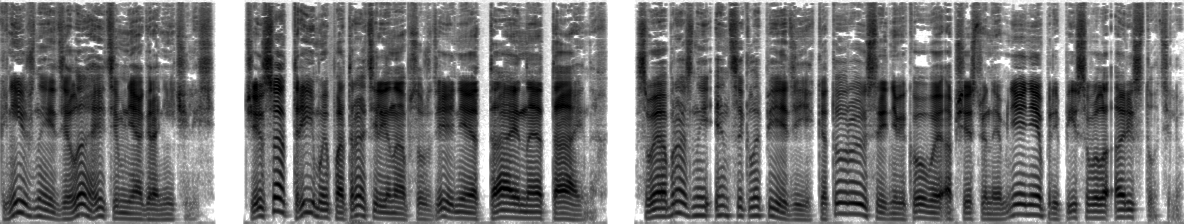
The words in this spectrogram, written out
Книжные дела этим не ограничились. Часа три мы потратили на обсуждение «Тайное тайных», своеобразной энциклопедии, которую средневековое общественное мнение приписывало Аристотелю.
